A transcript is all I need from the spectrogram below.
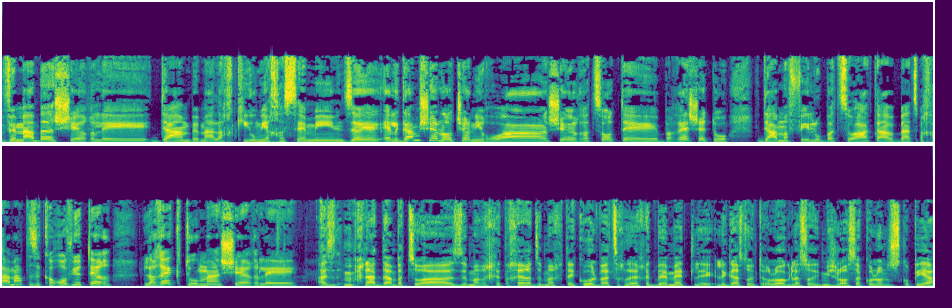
ומה באשר לדם במהלך קיום יחסי מין? זה, אלה גם שאלות שאני רואה שרצות אה, ברשת, או דם אפילו בצואה. אתה בעצמך אמרת, זה קרוב יותר לרקטום מאשר ל... אז מבחינת דם בצואה זה מערכת אחרת, זה מערכת העיכול, והיה צריך ללכת באמת לגסטרואנטרולוג, לעשות, מי שלא עשה קולונוסקופיה.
